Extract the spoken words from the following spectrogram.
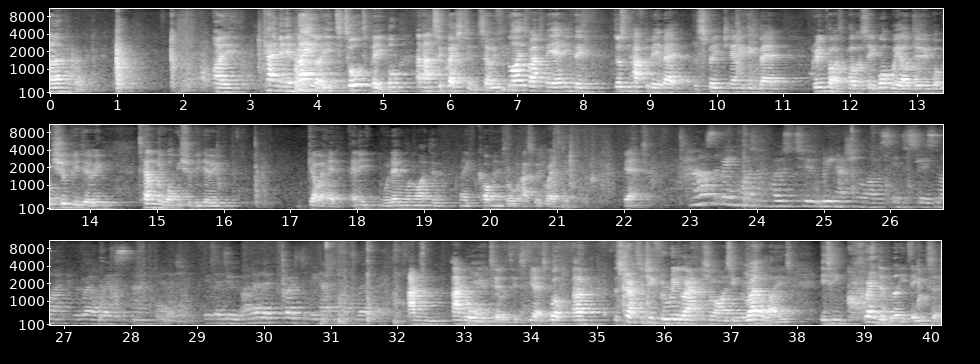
Um, I came here mainly to talk to people and answer questions. So if you'd like to ask me anything, doesn't have to be about the speech, anything about Green Party policy, what we are doing, what we should be doing, tell me what we should be doing. Go ahead. Any, would anyone like to make a comment or ask a question? Yes. How's the Green Party proposed to renationalise industries like the railways and energy? If they do, I know they've proposed to renationalise railways. And, and all Yeah. utilities, yes. Well, um, the strategy for renationalising the railways is incredibly easy.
